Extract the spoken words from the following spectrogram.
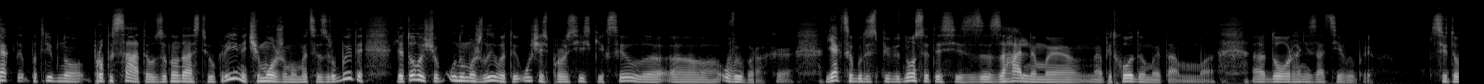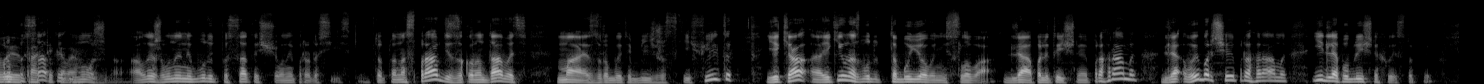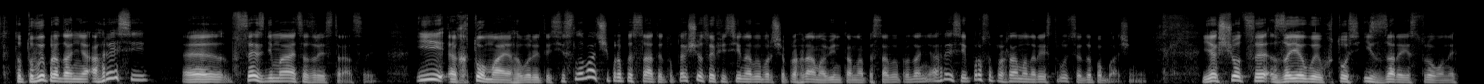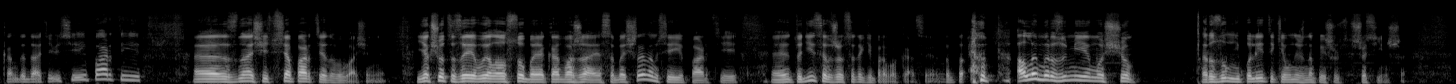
як потрібно прописати у законодавстві України, чи можемо ми це зробити для того, щоб унеможливити участь проросійських сил е, у виборах? Як це буде співвідноситись із загальними е, підходами там е, до організації виборів? Світовими Прописати практиками? можна, але ж вони не будуть писати, що вони проросійські. Тобто, насправді, законодавець має зробити більш жорсткий фільтр, яка, е, які у нас будуть табуйовані слова для політичної програми, для виборчої програми і для публічних виступів. Тобто, виправдання агресії. Е, Все знімається з реєстрації. І е, хто має говорити ці слова чи прописати? Тобто, якщо це офіційна виборча програма, він там написав виправдання агресії, просто програма не реєструється до побачення. Якщо це заявив хтось із зареєстрованих кандидатів від цієї партії, е, значить вся партія до побачення. Якщо це заявила особа, яка вважає себе членом цієї партії, тоді це вже все-таки провокація. Тобто, але ми розуміємо, що розумні політики вони ж напишуть щось інше.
